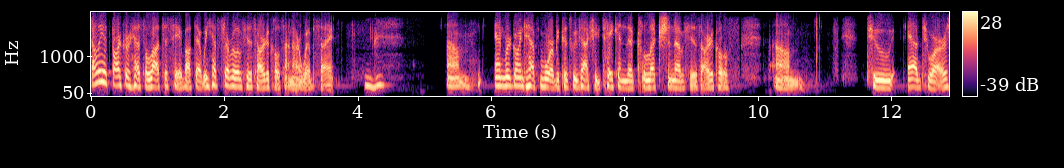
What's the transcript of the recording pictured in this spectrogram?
Elliot Barker has a lot to say about that. We have several of his articles on our website. Mm-hmm. Um, and we're going to have more because we've actually taken the collection of his articles um, to add to ours.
